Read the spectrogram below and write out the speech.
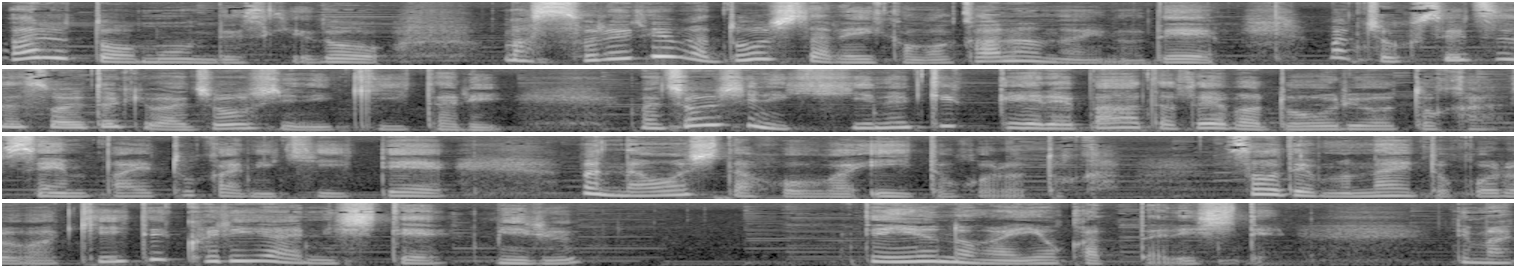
あると思うんですけど、まあ、それではどうしたらいいかわからないので、まあ、直接そういう時は上司に聞いたり、まあ、上司に聞き抜ければ例えば同僚とか先輩とかに聞いて、まあ、直した方がいいところとかそうでもないところは聞いてクリアにしてみるっていうのが良かったりしてでまあ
